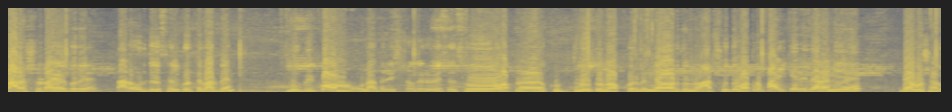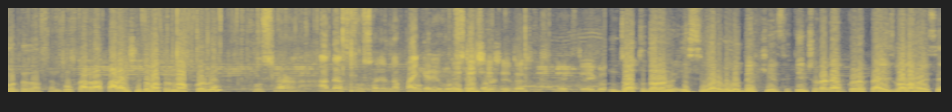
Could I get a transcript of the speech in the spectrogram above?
বারোশো টাকা করে তার ঊর্ধ্বেও সেল করতে পারবেন। খুবই কম ওনাদের স্টকে রয়েছে সো আপনারা খুব দ্রুত নক করবেন নেওয়ার জন্য। আর শুধুমাত্র পাইকারি যারা নিয়ে ব্যবসা করতে যাচ্ছেন। বোকাররা তারাই শুধুমাত্র নক করবেন। যত ধরনের স্পিকারগুলো দেখিয়েছি তিনশো টাকা করে প্রাইস বলা হয়েছে।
